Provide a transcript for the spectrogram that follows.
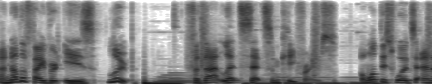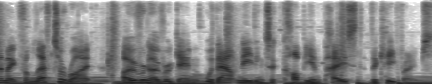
Another favorite is loop. For that, let's set some keyframes. I want this word to animate from left to right over and over again without needing to copy and paste the keyframes.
